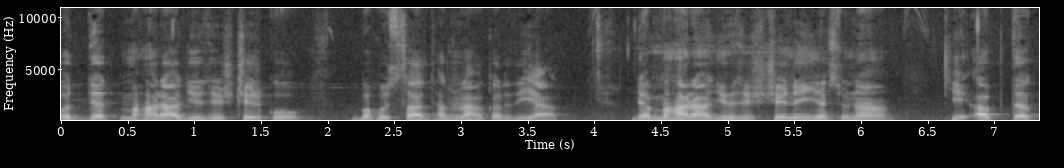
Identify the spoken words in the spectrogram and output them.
उद्यत महाराज युधिष्ठिर को बहुत सा धन ला कर दिया। जब महाराज युधिष्ठिर ने यह सुना कि अब तक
